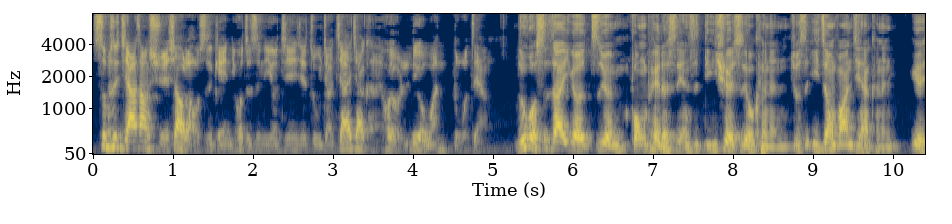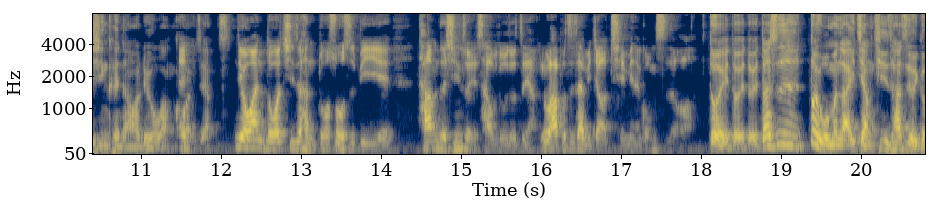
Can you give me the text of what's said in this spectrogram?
是不是加上学校老师给你，或者是你有接一些助教，加一加可能会有六万多这样？如果是在一个资源丰沛的实验室，的确是有可能，就是以这种方案进来，可能月薪可以达到六万块这样子。六万多，其实很多硕士毕业，他们的薪水也差不多就这样。如果他不是在比较前面的公司的话，对对对。但是对我们来讲，其实它是有一个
